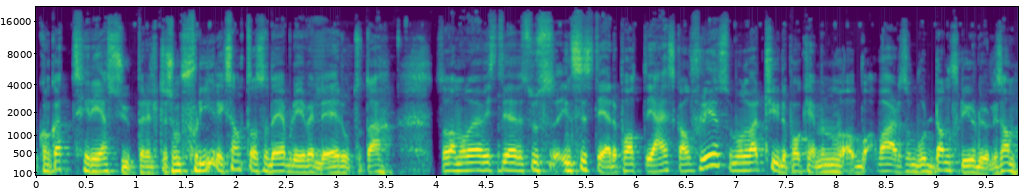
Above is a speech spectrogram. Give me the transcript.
du kan ikke ha tre superhelter som flyr. ikke sant? Altså Det blir veldig rotete. Så da må du, hvis, du, hvis du insisterer på at jeg skal fly, så må du være tydelig på ok, men hva, hva er det som, hvordan flyr du. liksom?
